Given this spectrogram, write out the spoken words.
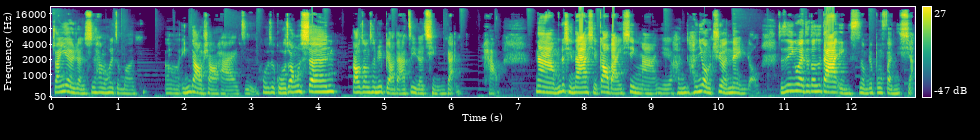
专业人士他们会怎么呃引导小孩子，或者是国中生、高中生去表达自己的情感。好。那我们就请大家写告白信嘛，也很很有趣的内容。只是因为这都是大家隐私，我们就不分享。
